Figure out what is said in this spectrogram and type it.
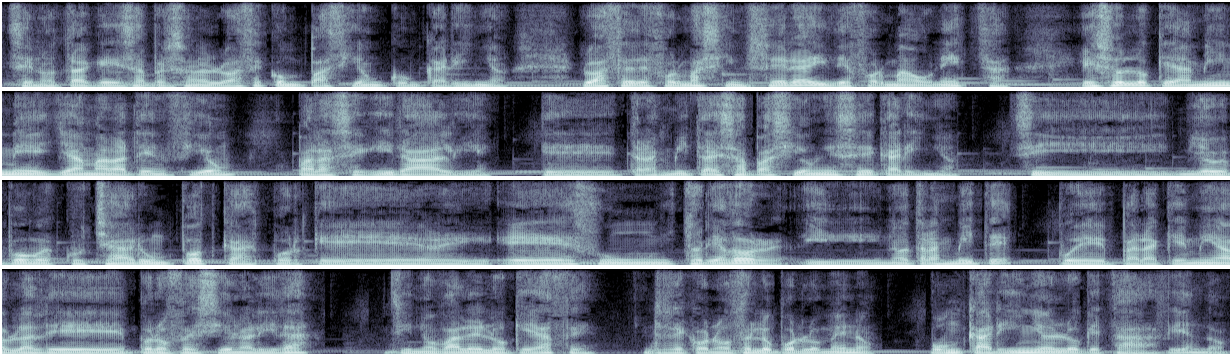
se nota que esa persona lo hace con pasión, con cariño, lo hace de forma sincera y de forma honesta. Eso es lo que a mí me llama la atención para seguir a alguien, que transmita esa pasión y ese cariño. Si yo me pongo a escuchar un podcast porque es un historiador y no transmite, pues ¿para qué me habla de profesionalidad? Si no vale lo que hace, reconócelo por lo menos, pon cariño en lo que estás haciendo.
